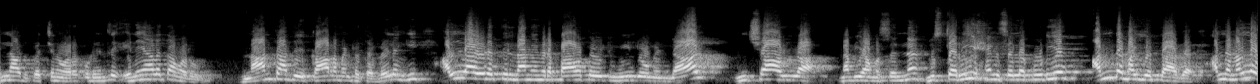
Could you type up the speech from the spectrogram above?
என்னாவது பிரச்சனை வரக்கூடிய என்னையால தான் வருவோம் நான் தான் அது காரணம் என்றதை விளங்கி அல்லா இடத்தில் நாங்கள் எங்கட பாவத்தை விட்டு மீண்டோம் என்றால் இன்ஷா அல்லாஹ் நபி அவங்க சொன்ன முஸ்தரீஹ் என்று சொல்லக்கூடிய அந்த மையத்தாக அந்த நல்ல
